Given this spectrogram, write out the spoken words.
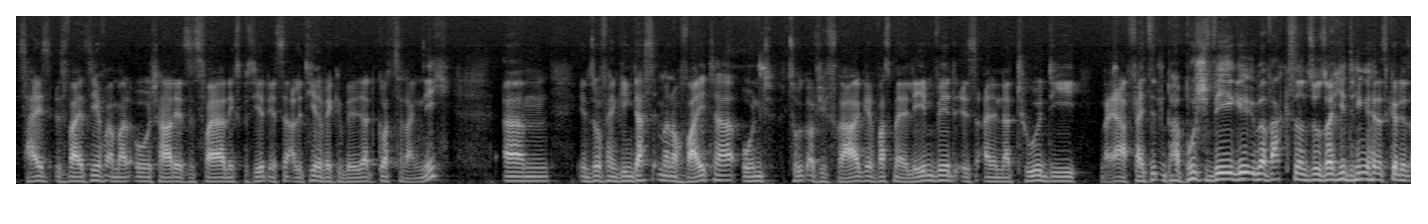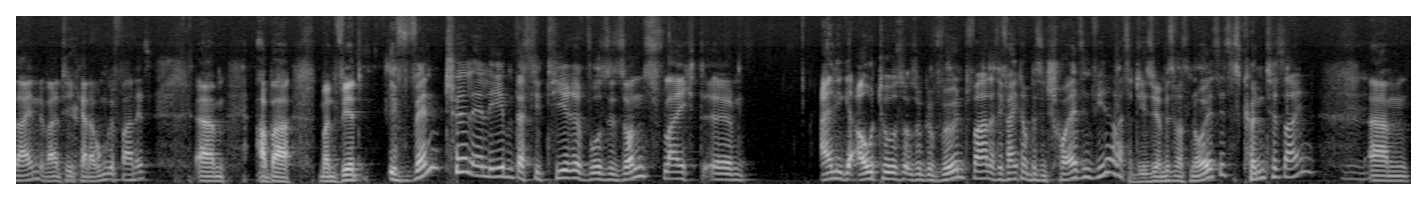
Das heißt, es war jetzt nicht auf einmal, oh schade, jetzt ist zwei Jahre nichts passiert, jetzt sind alle Tiere weggewildert. Gott sei Dank nicht. Ähm, Insofern ging das immer noch weiter und zurück auf die Frage, was man erleben wird, ist eine Natur, die, naja, vielleicht sind ein paar Buschwege überwachsen und so, solche Dinge, das könnte sein, weil natürlich keiner rumgefahren ist. Ähm, aber man wird eventuell erleben, dass die Tiere, wo sie sonst vielleicht ähm, einige Autos so gewöhnt waren, dass sie vielleicht noch ein bisschen scheuer sind wieder, was natürlich ein bisschen was Neues ist, das könnte sein. Mhm. Ähm,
